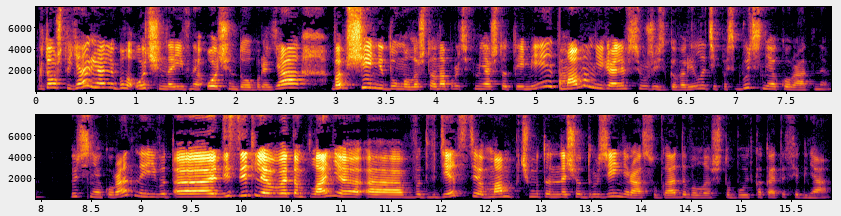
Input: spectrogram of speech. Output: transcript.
при том, что я реально была очень наивная, очень добрая, я вообще не думала, что она против меня что-то имеет. Мама мне реально всю жизнь говорила, типа, будь с ней аккуратная. Будьте неаккуратны. И вот э, действительно в этом плане, э, вот в детстве мама почему-то насчет друзей не раз угадывала, что будет какая-то фигня.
